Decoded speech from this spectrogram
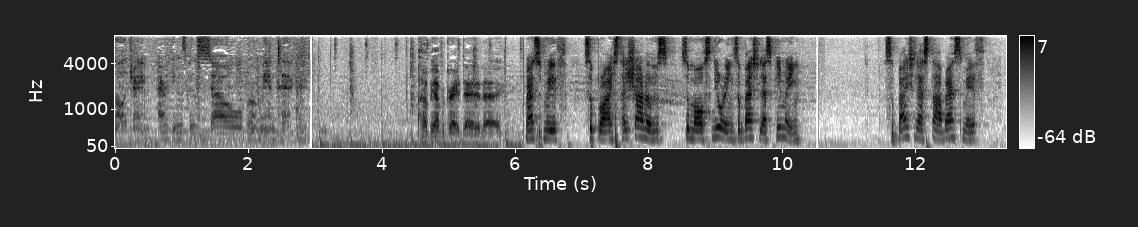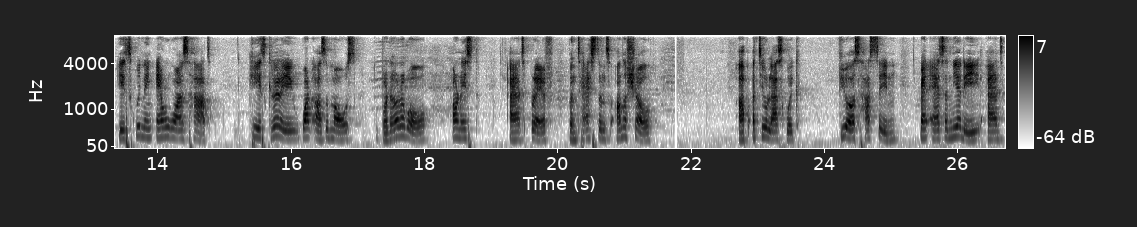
was all a dream. Everything's been so romantic. I hope you have a great day today. Ben Smith surprised Tayshia Adams the most during The Bachelor's filming. The Bachelor star Ben Smith is winning everyone's heart. He is clearly one of the most vulnerable, honest, and brave contestants on the show. Up until last week, viewers had seen Ben as a needy and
